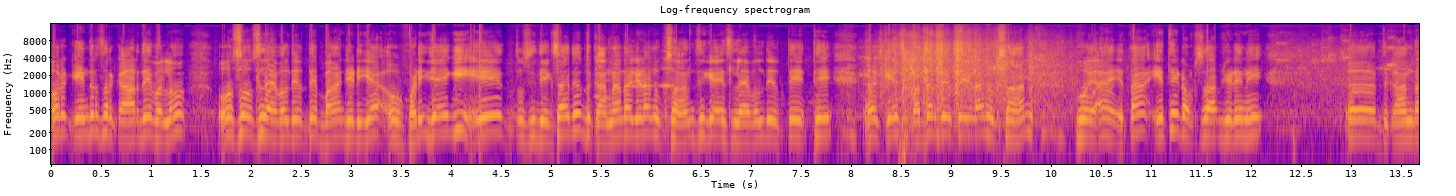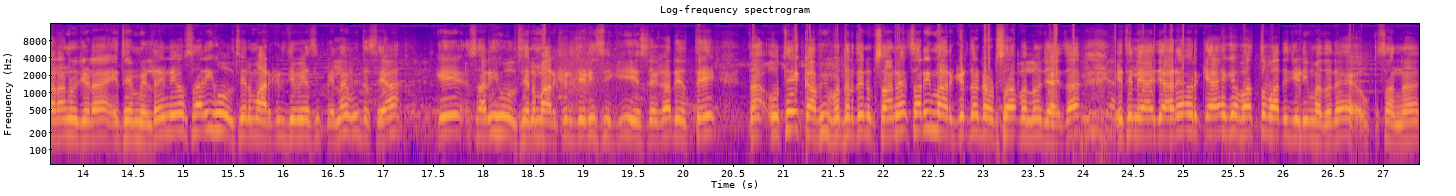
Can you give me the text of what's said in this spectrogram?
ਔਰ ਕੇਂਦਰ ਸਰਕਾਰ ਦੇ ਵੱਲੋਂ ਉਸ ਉਸ ਲੈਵਲ ਦੇ ਉੱਤੇ ਬਾਹ ਜਿਹੜੀ ਹੈ ਉਹ ਫੜੀ ਜਾਏਗੀ। ਇਹ ਤੁਸੀਂ ਦੇਖ ਸਕਦੇ ਹੋ ਦੁਕਾਨਾਂ ਦਾ ਜਿਹੜਾ ਨੁਕਸਾਨ ਸੀਗਾ ਇਸ ਲੈਵਲ ਦੇ ਉੱਤੇ ਇੱਥੇ ਅ, ਕਿਸ ਪੱਧਰ ਦੇ ਉੱਤੇ ਜਿਹੜਾ ਨੁਕਸਾਨ ਹੋਇਆ ਹੈ। ਤਾਂ ਇੱਥੇ ਡਾਕਟਰ ਸਾਹਿਬ ਜਿਹੜੇ ਨੇ ਦੁਕਾਨਦਾਰਾਂ ਨੂੰ ਜਿਹੜਾ ਇੱਥੇ ਮਿਲ ਰਹੇ ਨੇ ਔਰ ਸਾਰੀ ਹੋਲਸੇਲ ਮਾਰਕੀਟ ਜਿਵੇਂ ਅਸੀਂ ਪਹਿਲਾਂ ਵੀ ਦੱਸਿਆ ਕਿ ਸਾਰੀ ਹੋਲਸੇਲ ਮਾਰਕੀਟ ਜਿਹੜੀ ਸੀਗੀ ਇਸ ਜਗ੍ਹਾ ਦੇ ਉੱਤੇ, ਤਾਂ ਉੱਥੇ ਕਾਫੀ ਪੱਧਰ ਤੇ ਨੁਕਸਾਨ ਹੈ। ਸਾਰੀ ਮਾਰਕੀਟ ਦਾ ਡਾਕਟਰ ਸਾਹਿਬ ਵੱਲੋਂ ਜਾਇਜ਼ਾ ਇੱਥੇ ਲਿਆ ਜਾ ਰਿਹਾ ਔਰ ਕਿਹਾ ਹੈ ਕਿ ਵੱਧ ਤੋਂ ਵੱਧ ਜਿਹੜੀ ਮਦਦ ਹੈ ਉਹ ਕਿਸਾਨਾਂ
